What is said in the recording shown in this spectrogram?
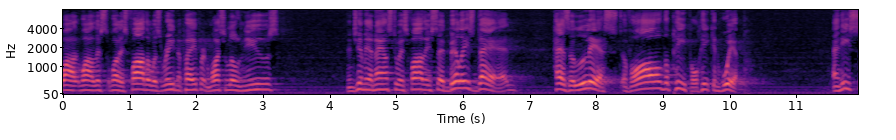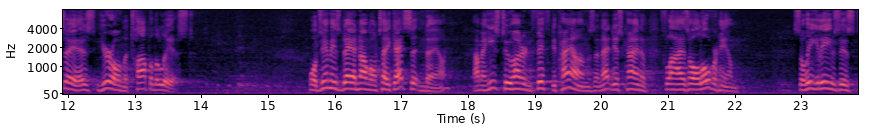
while, while, this, while his father was reading the paper and watching a little news, and Jimmy announced to his father, he said, Billy's dad has a list of all the people he can whip. And he says, You're on the top of the list. Well, Jimmy's dad not going to take that sitting down. I mean, he's 250 pounds, and that just kind of flies all over him. So he leaves his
